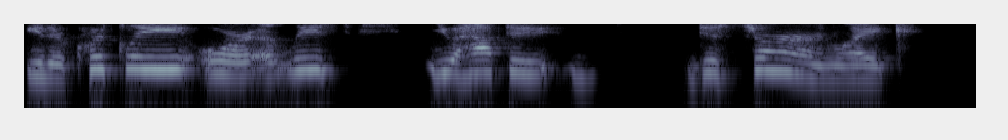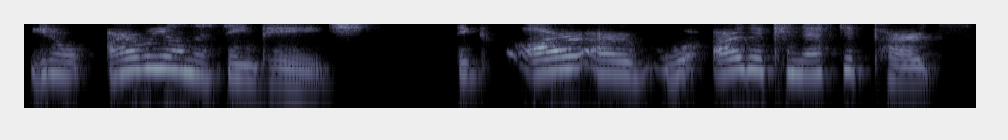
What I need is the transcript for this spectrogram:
either quickly or at least you have to discern like you know are we on the same page? Like are are are the connective parts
